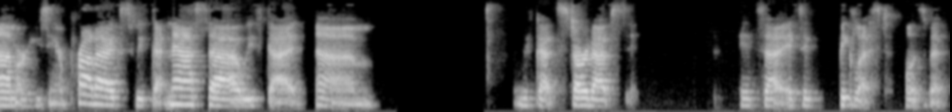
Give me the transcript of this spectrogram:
um, are using our products. We've got NASA, we've got um, we've got startups. It's a, it's a big list, Elizabeth.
